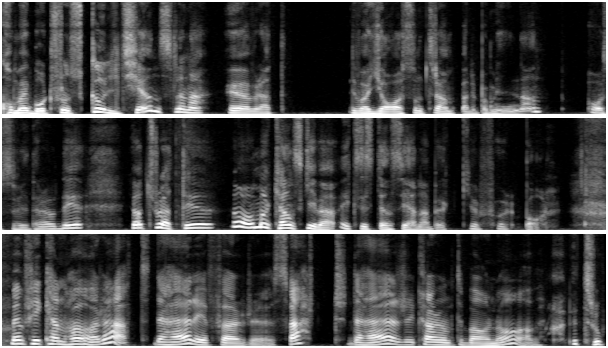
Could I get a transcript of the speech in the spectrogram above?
komma bort från skuldkänslorna över att det var jag som trampade på minan och så vidare. Och det, jag tror att det, ja, man kan skriva existentiella böcker för barn. Men fick han höra att det här är för eh, svart, det här klarar inte barn av? Det tror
